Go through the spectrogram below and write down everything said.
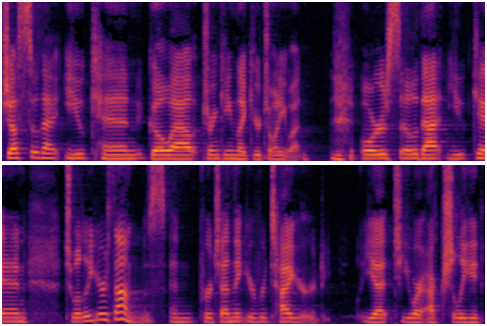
just so that you can go out drinking like you're 21 or so that you can twiddle your thumbs and pretend that you're retired, yet you are actually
